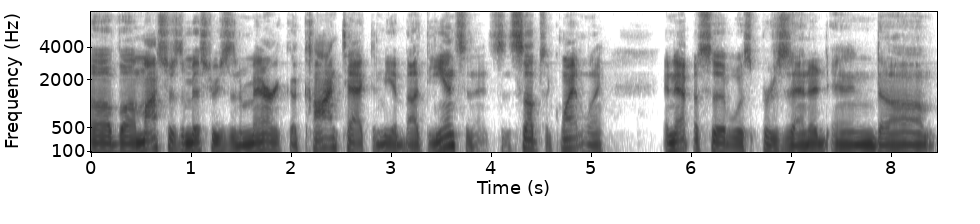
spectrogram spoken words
of uh, Monsters and Mysteries in America contacted me about the incidents, and subsequently, an episode was presented and um,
